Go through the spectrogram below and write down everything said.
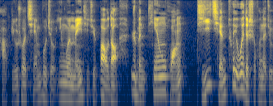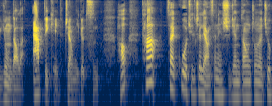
啊。比如说前不久英文媒体去报道日本天皇。提前退位的时候呢，就用到了 abdicate 这样的一个词。好，他在过去的这两三年时间当中呢，就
